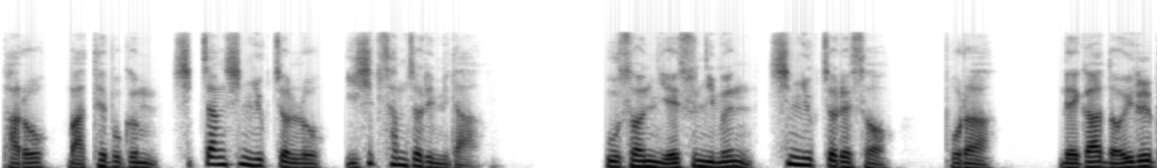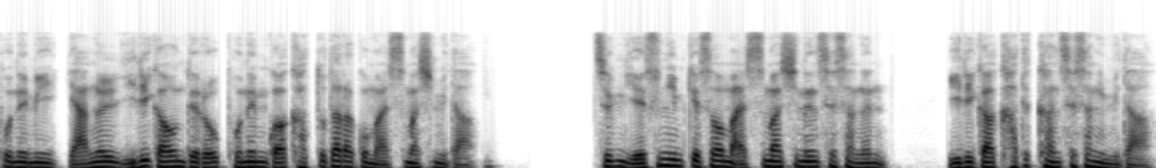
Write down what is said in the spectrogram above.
바로 마태복음 10장 16절로 23절입니다. 우선 예수님은 16절에서 보라, 내가 너희를 보냄이 양을 이리 가운데로 보냄과 같도다라고 말씀하십니다. 즉 예수님께서 말씀하시는 세상은 이리가 가득한 세상입니다.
